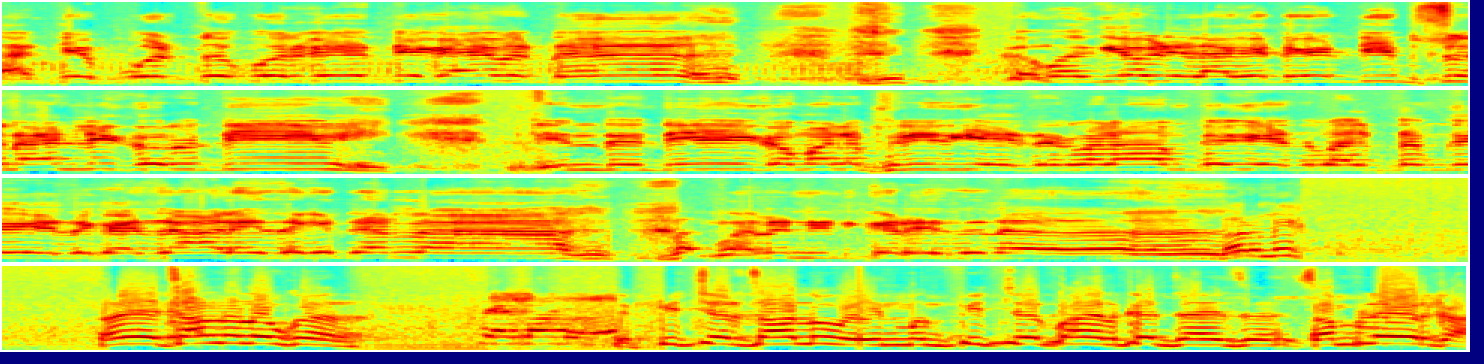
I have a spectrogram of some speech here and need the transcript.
आणि ते पोटचं पोरग ते काय म्हणत? मग एवढी लागत का? टीप सुन आणली करून ती. तीन ती मला फ्रीज घ्यायचं मला आमकं घ्यायचं मला तमकं घ्यायचं काय जाळायचं का त्यांना? मला नीट करायचं ना. बरं मी अरे चाल ना लवकर. ते पिक्चर चालू होईल मग पिक्चर पाहायला कधी जायचं? संपल्यावर का?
